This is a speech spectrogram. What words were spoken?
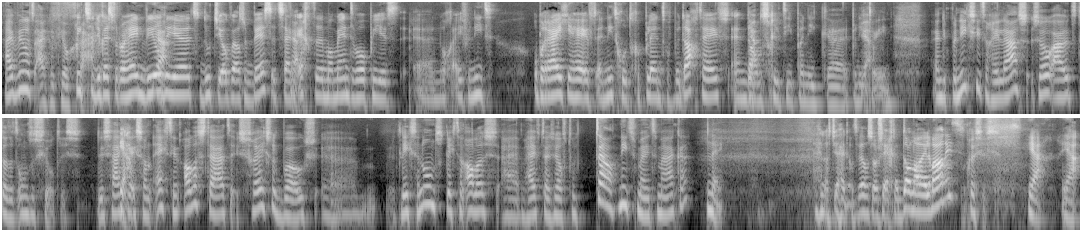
hij wil het eigenlijk heel graag. fietst hij er best wel doorheen, wilde Ja. je het, doet hij ook wel zijn best. Het zijn Ja. echt de momenten waarop hij het nog even niet op een rijtje heeft en niet goed gepland of bedacht heeft. En dan Ja. schiet die paniek, paniek Ja. erin. En die paniek ziet er helaas zo uit dat het onze schuld is. Dus hij Ja. is dan echt in alle staten, is vreselijk boos. Eh, het ligt aan ons, het ligt aan alles. Hij, hij heeft daar zelf totaal niets mee te maken. Nee. En als jij dat wel zou zeggen, dan al helemaal niet. Precies. Ja, ja.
